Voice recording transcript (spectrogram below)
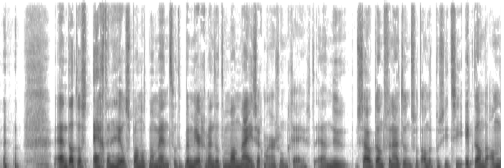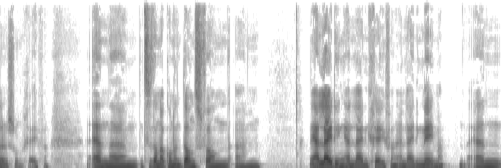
en dat was echt een heel spannend moment. Want ik ben meer gewend dat een man mij zeg maar een zoen geeft. En nu zou ik dan vanuit een soort andere positie, ik dan de ander een zoen geven. En um, het is dan ook wel een dans van nou ja, leiding en leiding geven en leiding nemen. En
